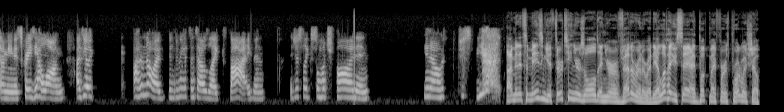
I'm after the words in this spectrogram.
I mean it's crazy how long I feel like I don't know, I've been doing it since I was like five and it's just like so much fun and you know, just yeah. I mean, it's amazing. You're 13 years old and you're a veteran already. I love how you say I booked my first Broadway show.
